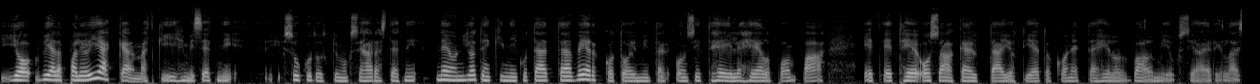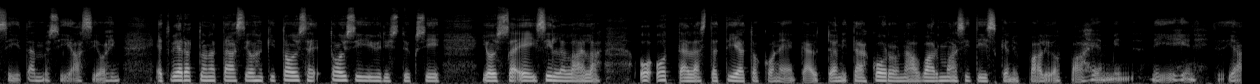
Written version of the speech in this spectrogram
jo vielä paljon iäkkäämmätkin ihmiset, niin sukututkimuksen harrastajat, niin ne on jotenkin, niin kuin tämä, tämä verkkotoiminta on sitten heille helpompaa, että et he osaa käyttää jo tietokonetta ja heillä on valmiuksia erilaisiin tämmöisiin asioihin. Et verrattuna taas johonkin toise, toisiin yhdistyksiin, joissa ei sillä lailla ole, ole tällaista tietokoneen käyttöä, niin tämä korona on varmaan sitten iskenyt paljon pahemmin niihin ja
